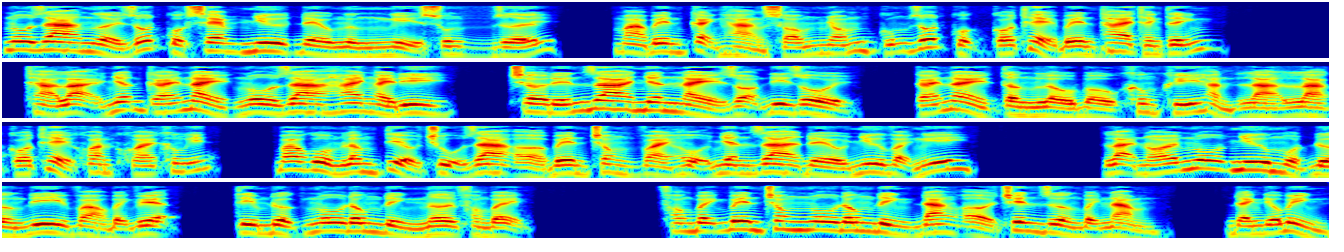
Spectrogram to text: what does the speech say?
nô ra người rốt cuộc xem như đều ngừng nghỉ xuống dưới, mà bên cạnh hàng xóm nhóm cũng rốt cuộc có thể bên thai thanh tĩnh. Thả lại nhẫn cái này ngô ra hai ngày đi, chờ đến gia nhân này dọn đi rồi, cái này tầng lầu bầu không khí hẳn là là có thể khoan khoái không ít, bao gồm lâm tiểu trụ ra ở bên trong vài hộ nhân gia đều như vậy nghĩ. Lại nói ngô như một đường đi vào bệnh viện, tìm được ngô đông đình nơi phòng bệnh. Phòng bệnh bên trong ngô đông đình đang ở trên giường bệnh nằm, đánh điếu bình.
